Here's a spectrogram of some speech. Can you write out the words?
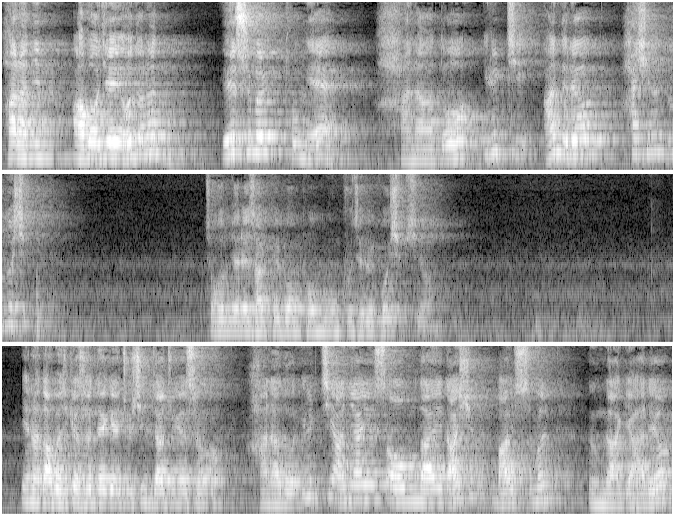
하나님 아버지의 의도는 예수를 통해 하나도 잃지 않으려 하시는 그것입니다. 조금 전에 살펴본 본문 구절을 보십시오. 이는 아버지께서 내게 주신 자 중에서 하나도 잃지 아니하여 싸움나이다 하신 말씀을 응하게 하려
